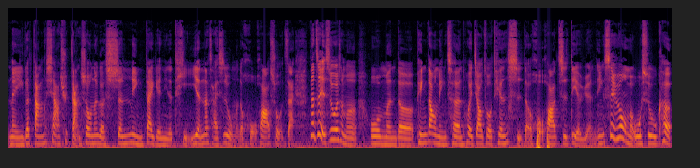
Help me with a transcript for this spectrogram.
每一个当下去感受那个生命带给你的体验，那才是我们的火花所在。那这也是为什么我们的频道名称会叫做“天使的火花之地”的原因，是因为我们无时无刻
